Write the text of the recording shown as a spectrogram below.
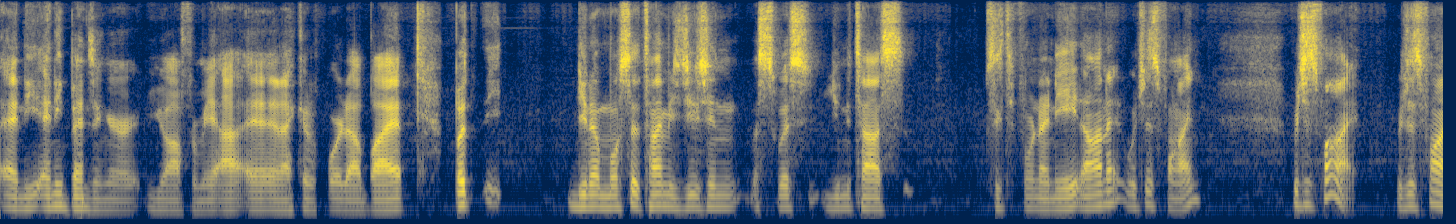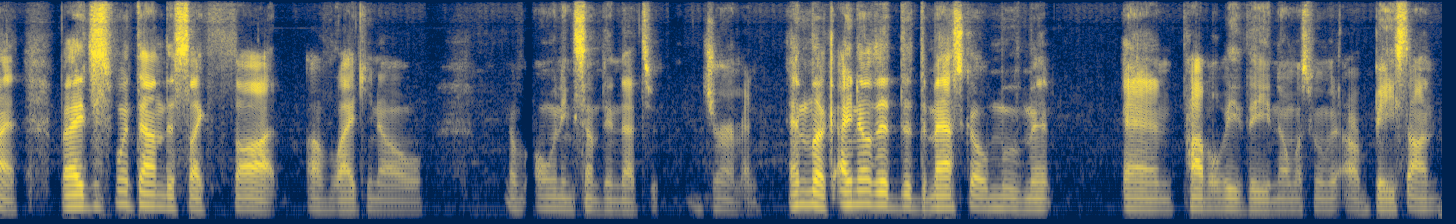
any any benzinger you offer me I, and i could afford it i'll buy it. But you know most of the time he's using a swiss unitas 6498 on it which is fine which is fine which is fine. But i just went down this like thought of like you know of owning something that's german. And look i know that the Damasko movement and probably the nomos movement are based on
